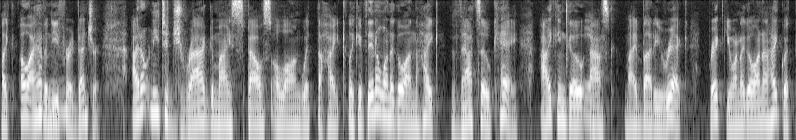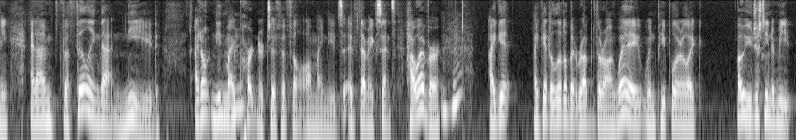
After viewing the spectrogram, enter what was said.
Like, oh, I have a need Mm-hmm. for adventure. I don't need to drag my spouse along with the hike. Like if they don't want to go on the hike, that's okay. I can go Yeah. ask my buddy Rick, Rick, you want to go on a hike with me? And I'm fulfilling that need. I don't need Mm-hmm. my partner to fulfill all my needs, if that makes sense. However, I get I get a little bit rubbed the wrong way when people are like, "Oh, you just need to meet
